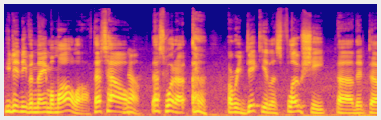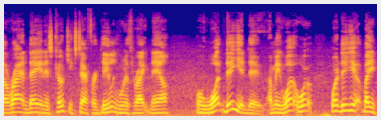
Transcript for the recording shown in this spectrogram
you didn't even name them all off. That's how. No. That's what a a ridiculous flow sheet uh, that uh, Ryan Day and his coaching staff are dealing with right now. Well, what do you do? I mean, what what, what do you? I mean,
